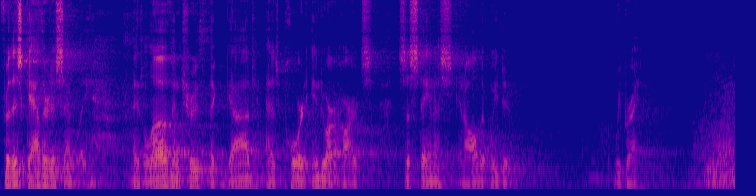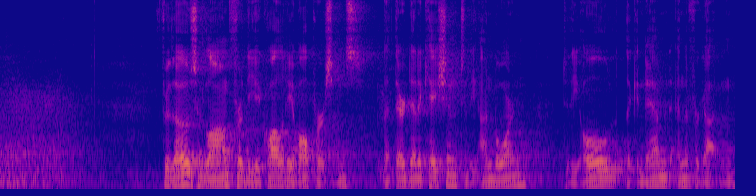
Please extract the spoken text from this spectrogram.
For this gathered assembly, may the love and truth that God has poured into our hearts sustain us in all that we do. We pray. For those who long for the equality of all persons, that their dedication to the unborn, to the old, the condemned, and the forgotten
